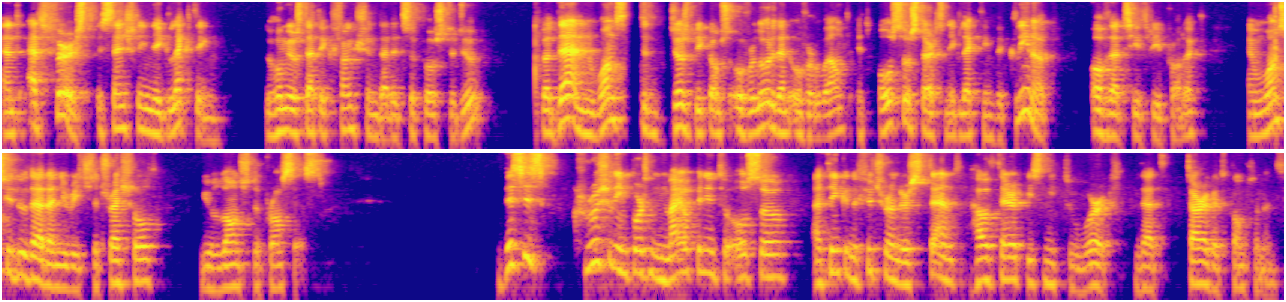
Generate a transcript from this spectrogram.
and at first essentially neglecting the homeostatic function that it's supposed to do. But then once it just becomes overloaded and overwhelmed, it also starts neglecting the cleanup of that C3 product. And once you do that and you reach the threshold, you launch the process. This is crucially important, in my opinion, to also, I think, in the future, understand how therapies need to work that target complement.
